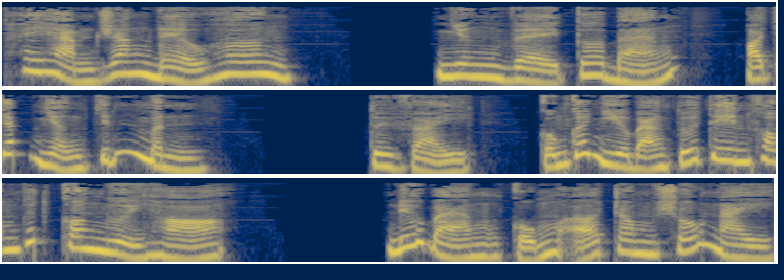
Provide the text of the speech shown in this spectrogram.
hay hàm răng đều hơn. Nhưng về cơ bản, họ chấp nhận chính mình. Tuy vậy, cũng có nhiều bạn tuổi teen không thích con người họ. Nếu bạn cũng ở trong số này,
